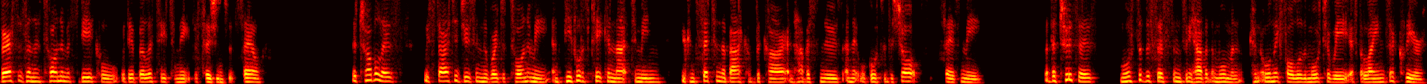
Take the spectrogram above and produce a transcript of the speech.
versus an autonomous vehicle with the ability to make decisions itself. The trouble is, we started using the word autonomy, and people have taken that to mean you can sit in the back of the car and have a snooze and it will go to the shops, says May. But the truth is, most of the systems we have at the moment can only follow the motorway if the lines are clear.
